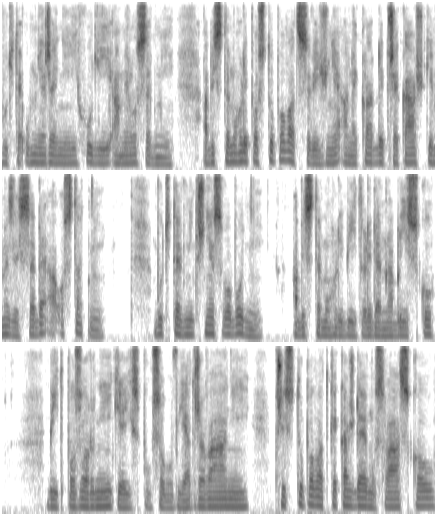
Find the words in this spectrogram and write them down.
Buďte uměření, chudí a milosední, abyste mohli postupovat svižně a nekladli překážky mezi sebe a ostatní. Buďte vnitřně svobodní, abyste mohli být lidem na blízku, být pozorní k jejich způsobu vyjadřování, přistupovat ke každému s láskou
